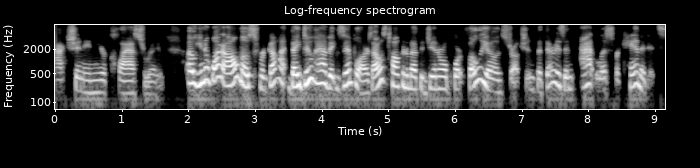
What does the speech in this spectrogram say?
action in your classroom. Oh, you know what? I almost forgot. They do have exemplars. I was talking about the general portfolio instruction, but there is an atlas for candidates.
